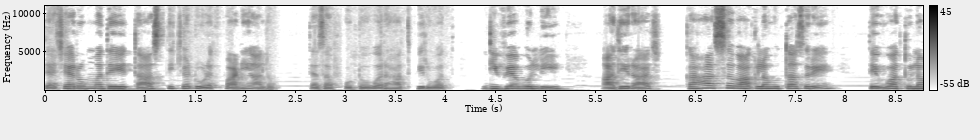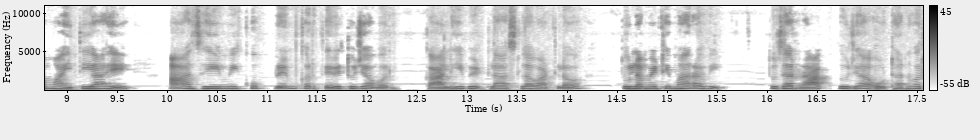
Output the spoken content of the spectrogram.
त्याच्या रूममध्ये येताच तिच्या डोळ्यात पाणी आलं. त्याचा फोटोवर हात फिरवत दिव्या बोलली आधिराज का असं वागला होतास रे? तेव्हा तुला माहिती आहे आजही मी खूप प्रेम करते रे तुझ्यावर. कालही भेटला असला वाटलं तुला मिठी मारावी. तुझा राग तुझ्या ओठांवर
